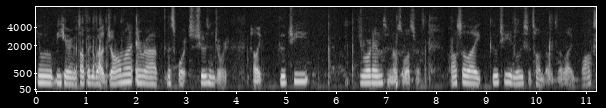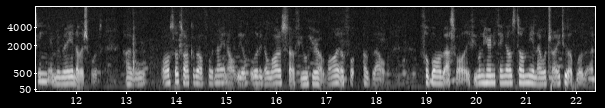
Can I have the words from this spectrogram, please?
You'll be hearing a topic about drama and rap in the sports, shoes, and jewelry. I like Gucci, Jordans, and Russell Westbrook. I also like Gucci and Louis Vuitton belts. I like boxing, MMA, and other sports. I will also talk about Fortnite, and I'll be uploading a lot of stuff. You'll hear a lot of fo- about football and basketball. If you want to hear anything else, tell me, and I will try to upload that.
